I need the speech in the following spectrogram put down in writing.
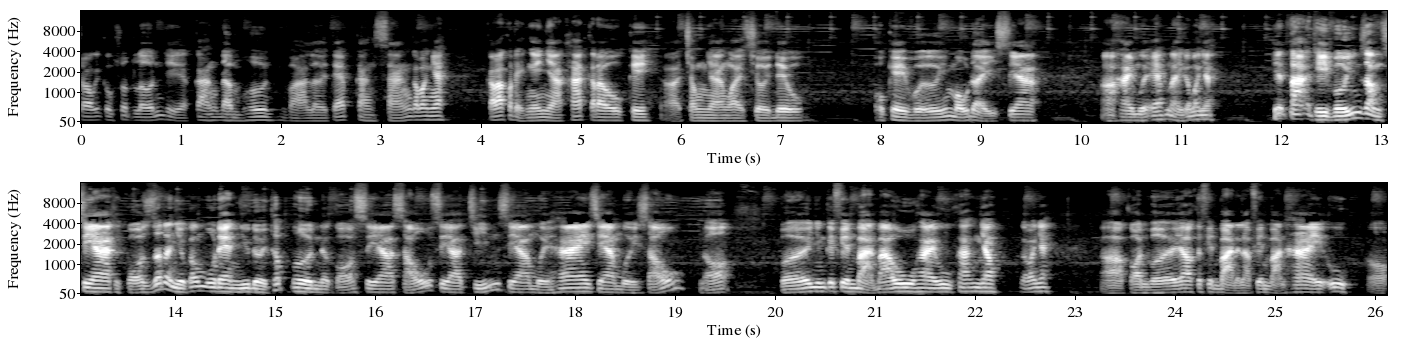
Cho cái công suất lớn thì càng đầm hơn và lời tép càng sáng các bác nhé. Các bác có thể nghe nhạc hát karaoke ở trong nhà ngoài trời đều ok với mẫu đẩy xe 20F à, này các bác nhé. Hiện tại thì với những dòng CA thì có rất là nhiều các model như đời thấp hơn là có CA6, CA9, CA12, CA16 đó với những cái phiên bản 3U, 2U khác nhau các bác nhé. À, còn với à, cái phiên bản này là phiên bản 2U đó,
